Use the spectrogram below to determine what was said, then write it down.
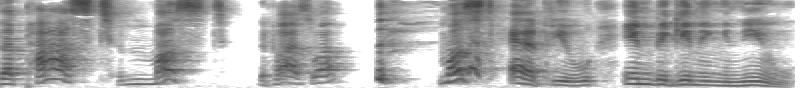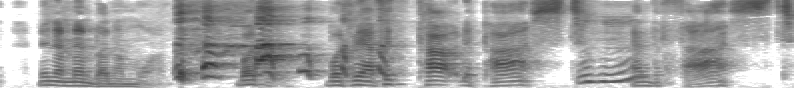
The past must, the past what? must help you in beginning new. Me no remember no more. But, but we have to talk the past Mhm. and the fast.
